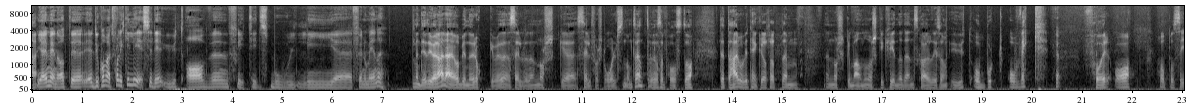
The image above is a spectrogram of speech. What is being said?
Nei. Jeg mener at uh, Du kan i hvert fall ikke lese det ut av uh, fritidsboligfenomenet. Men det du gjør her, er jo å begynne å rokke ved selve den norske selvforståelsen omtrent. Ved å påstå dette her, hvor vi tenker også at um, den norske mannen og norske kvinne den skal liksom ut og bort og vekk ja. for å holdt på å si,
